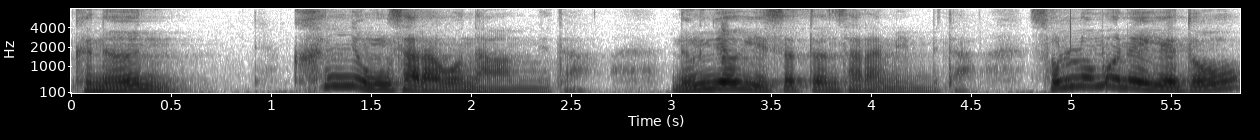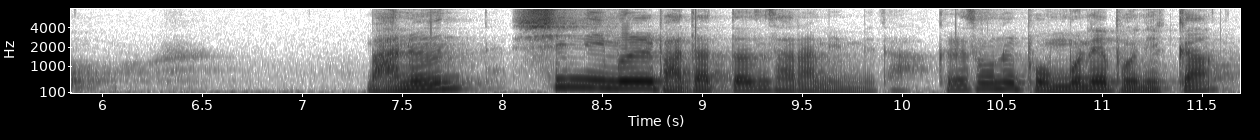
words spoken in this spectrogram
그는 큰 용사라고 나옵니다. 능력이 있었던 사람입니다. 솔로몬에게도 많은 신임을 받았던 사람입니다. 그래서 오늘 본문에 보니까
